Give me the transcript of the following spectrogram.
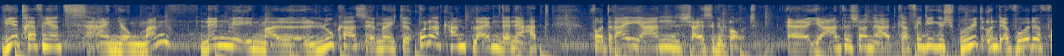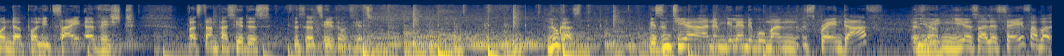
Wir treffen jetzt einen jungen Mann. Nennen wir ihn mal Lukas. Er möchte unerkannt bleiben, denn er hat vor drei Jahren Scheiße gebaut. Äh, ihr ahnt es schon, er hat Graffiti gesprüht und er wurde von der Polizei erwischt. Was dann passiert ist, das erzählt er uns jetzt. Lukas, wir sind hier an einem Gelände, wo man sprayen darf. Deswegen ja. hier ist alles safe. Aber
